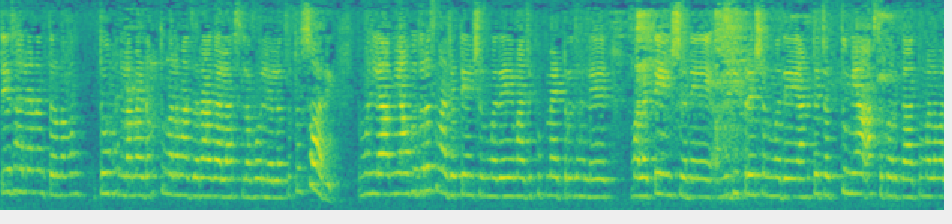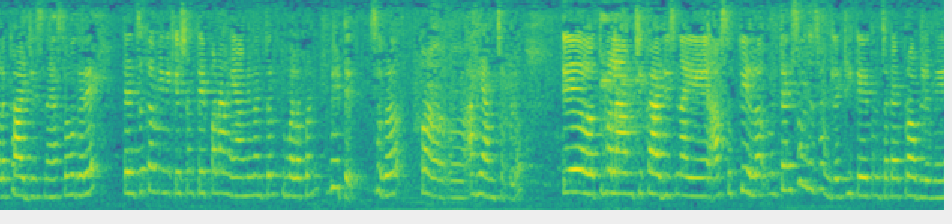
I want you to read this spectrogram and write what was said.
ते झाल्यानंतर ना मग तो म्हणला मॅडम तुम्हाला माझा राग आला असला बोललेला तर तो सॉरी म्हणला मी अगोदरच माझ्या टेन्शनमध्ये माझे खूप मॅटर झाले मला टेन्शन आहे. मी डिप्रेशनमध्ये आणि त्याच्यात तुम्ही असं करता. तुम्हाला मला काळजीच नाही. असं वगैरे. त्यांचं कम्युनिकेशन ते पण आहे. आम्ही नंतर तुम्हाला पण भेटेल. सगळं आहे आमच्याकडं. ते तुम्हाला आमची काळजीच नाहीये असं केलं. मग त्यांनी समजून सांगितलं ठीक आहे तुमचा काय प्रॉब्लेम आहे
